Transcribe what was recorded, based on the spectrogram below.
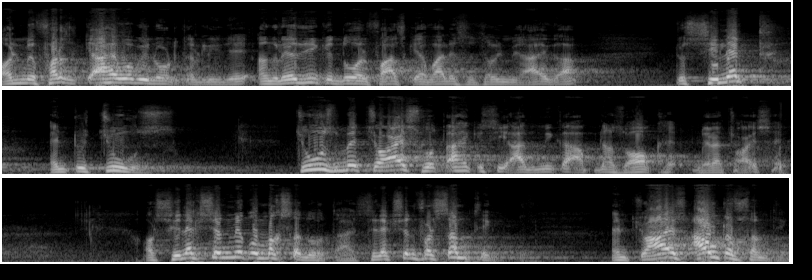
اور ان میں فرق کیا ہے وہ بھی نوٹ کر لیجیے۔ انگریزی کے دو الفاظ کے حوالے سے سمجھ میں آئے گا۔ To select and to choose choose میں چوائس ہوتا ہے کسی آدمی کا، اپنا ذوق ہے، میرا چوائس ہے۔ اور سلیکشن میں کوئی مقصد ہوتا ہے۔ Selection for some thing and choice out of some thing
